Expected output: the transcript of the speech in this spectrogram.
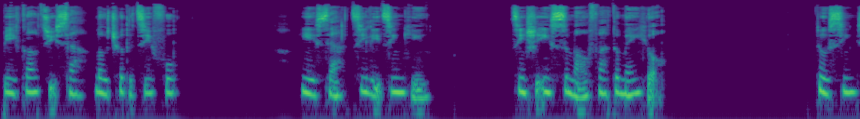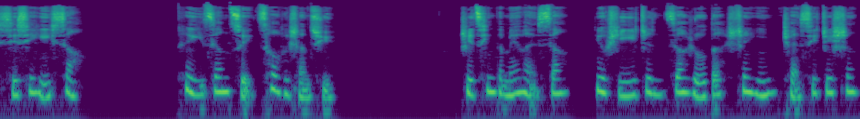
臂高举下露出的肌肤，腋下肌理晶莹，竟是一丝毛发都没有。杜兴斜斜一笑，特意将嘴凑了上去。只亲的梅婉香，又是一阵娇柔的呻吟喘息之声。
